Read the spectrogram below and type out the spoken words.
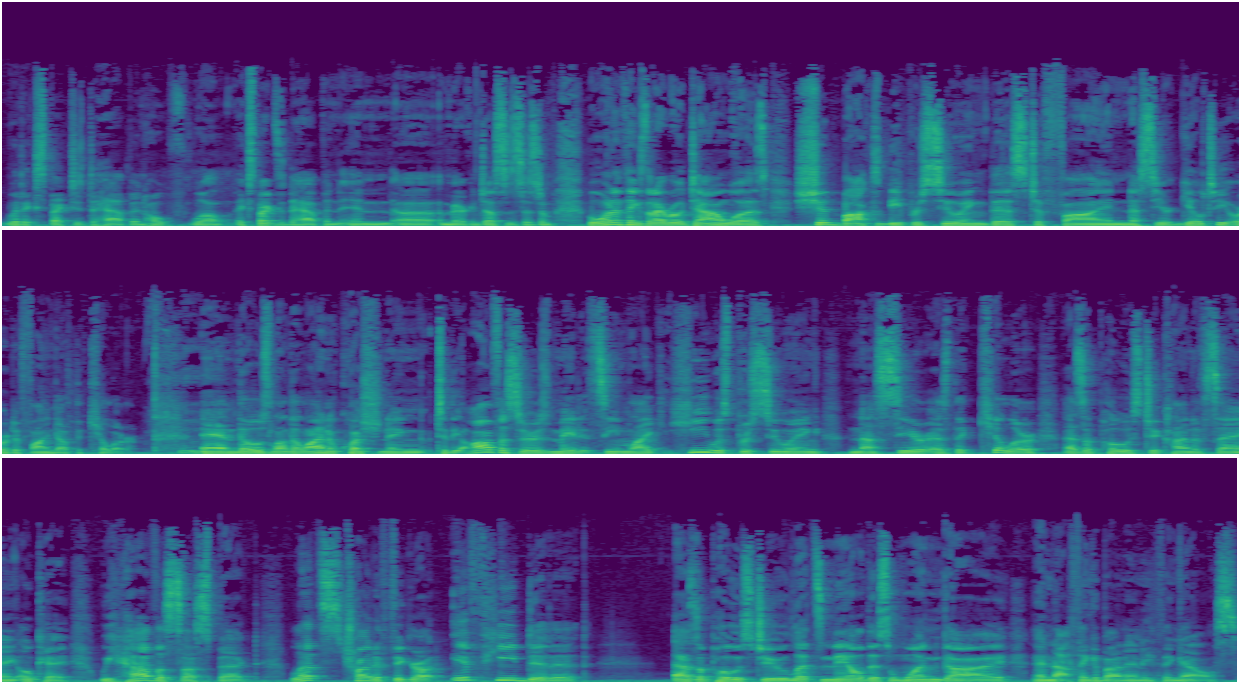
would expect it to happen. Hope well, expect it to happen in uh, American justice system. But one of the things that I wrote down was: should Box be pursuing this to find Nasir guilty or to find out the killer? And those li- the line of questioning to the officers made it seem like he was pursuing Nasir as the killer, as opposed to kind of saying, "Okay, we have a suspect. Let's try to figure out if he did it." As opposed to let's nail this one guy and not think about anything else,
